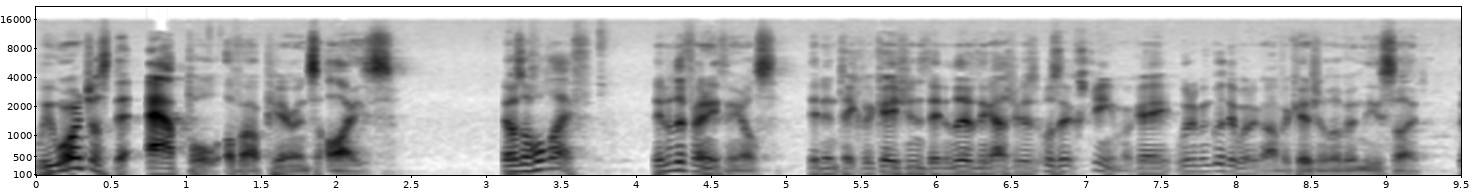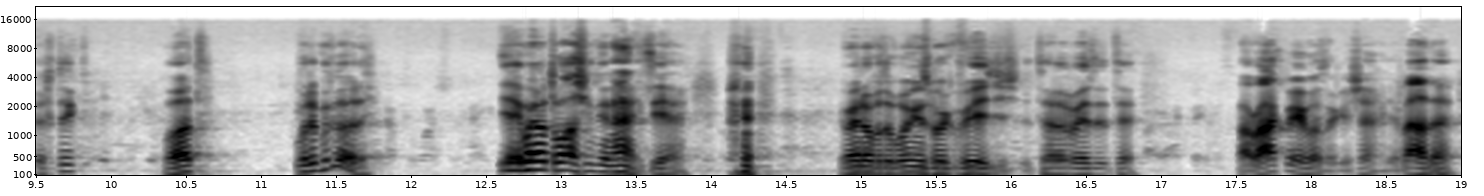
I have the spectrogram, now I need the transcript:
we weren't just the apple of our parents' eyes. It was a whole life. They didn't live for anything else. They didn't take vacations. They didn't live. The gosh, it was extreme. Okay, it would have been good. They would have gone on vacation a little bit on the east side. What? Would have been good. Yeah, he went up to Washington Heights. Yeah, he went over the Williamsburg Bridge to visit. To, Rockaway was a geschäft.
